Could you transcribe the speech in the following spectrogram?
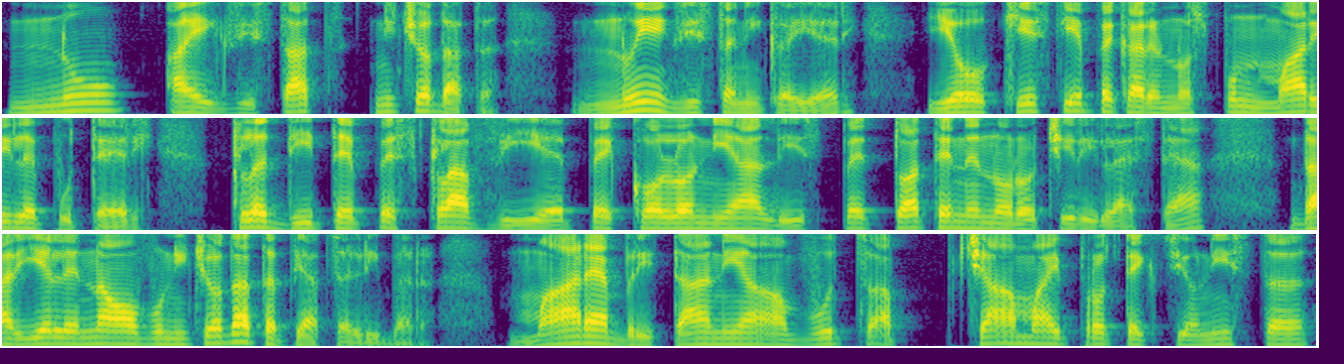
nu a existat niciodată. Nu există nicăieri, e o chestie pe care ne-o spun marile puteri, clădite pe sclavie, pe colonialism, pe toate nenorocirile astea, dar ele n-au avut niciodată piață liberă. Marea Britanie a avut cea mai protecționistă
